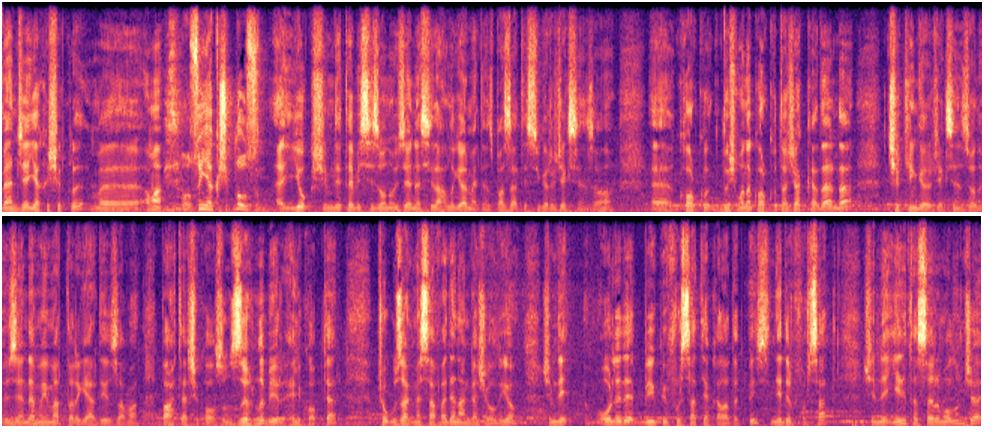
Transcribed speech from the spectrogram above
bence yakışıklı e, ama Bizim olsun yakışıklı olsun. e, yok şimdi tabii siz onu üzerine silahlı görmediniz. Pazartesi göreceksiniz onu. E, korku düşmanı korkutacak kadar da çirkin göreceksiniz onu. Üzerinde mühimmatları geldiği zaman bahtı açık olsun. Zırhlı bir helikopter. Çok uzak mesafeden angaje oluyor. Şimdi orada da büyük bir fırsat yakaladık biz. Nedir fırsat? Şimdi yeni tasarım olunca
